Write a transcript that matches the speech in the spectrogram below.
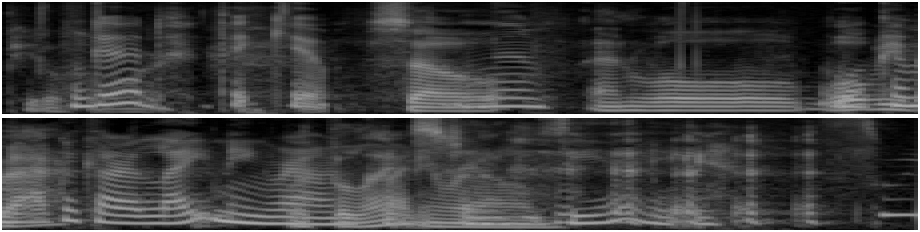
beautiful. Good, work. thank you. So Yeah. and we'll we'll, We'll be come back. back with our lightning round the lightning questions. Yay. Sweet.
